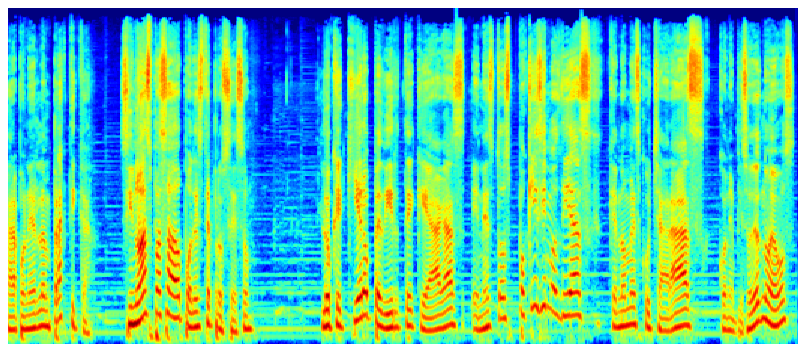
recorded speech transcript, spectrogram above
para ponerlo en práctica. Si no has pasado por este proceso, lo que quiero pedirte que hagas en estos poquísimos días que no me escucharás con episodios nuevos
